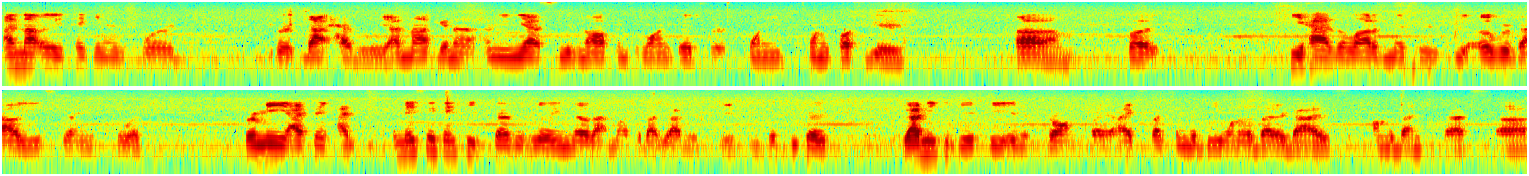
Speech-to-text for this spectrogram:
I'm not really taking his word that heavily. I'm not gonna. I mean, yes, he was an offensive line coach for 20, 20 plus years, um, but he has a lot of misses. He overvalues strength, which, for me, I think I, it makes me think he doesn't really know that much about Yodny Cajuste, just because Yodny Cajuste is a strong player. I expect him to be one of the better guys on the bench press. Uh,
